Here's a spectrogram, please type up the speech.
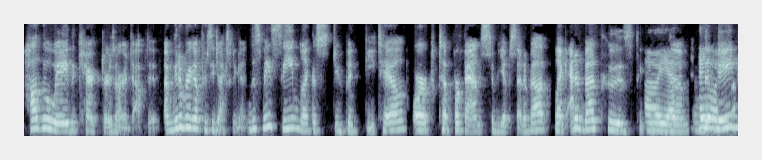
how the way the characters are adapted. I'm gonna bring up Percy Jackson again. This may seem like a stupid detail or to, for fans to be upset about. Like Annabeth, who is the, Oh, yeah. the, the main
